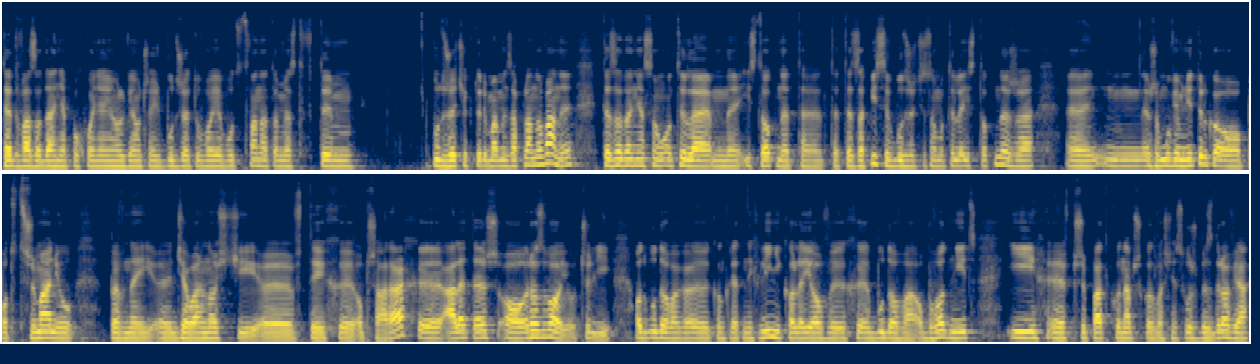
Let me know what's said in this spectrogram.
te dwa zadania pochłaniają lwią część budżetu województwa, natomiast w tym budżecie, który mamy zaplanowany, te zadania są o tyle istotne, te, te, te zapisy w budżecie są o tyle istotne, że, e, że mówią nie tylko o podtrzymaniu pewnej e, działalności e, w tych e, obszarach, ale też o rozwoju, czyli odbudowa konkretnych linii kolejowych, budowa obwodnic i w przypadku na przykład właśnie służby zdrowia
